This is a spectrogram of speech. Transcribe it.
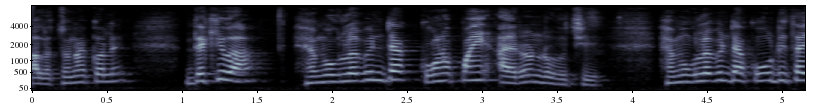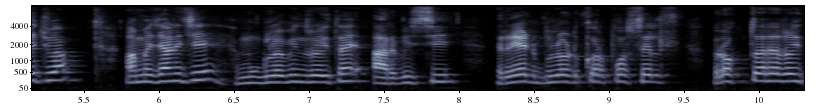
आलोचना कले देखा हेमोग्लोबिनटा कौन पर आयरन रोचे हेमोग्लोबिनटा कौटी थाए छुआ आम जाचे हेमोग्लोबिन रही है आरबीसी रेड ब्लड कर्पोसेल्स রক্তরে রয়ে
